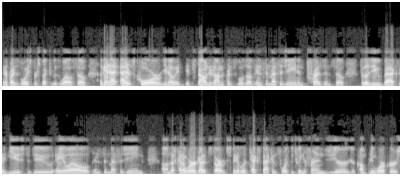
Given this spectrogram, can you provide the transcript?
enterprise voice perspective as well. So again, at, at its core, you know, it, it's founded on the principles of instant messaging and presence. So for those of you back that used to do AOL instant messaging, um, that's kind of where it got its start, just being able to text back and forth between your friends, your your company workers,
